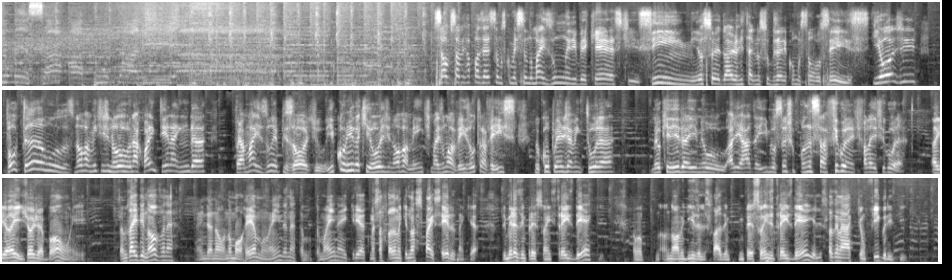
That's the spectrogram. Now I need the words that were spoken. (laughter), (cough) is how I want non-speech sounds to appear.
começar a putaria. Salve, salve rapaziada, estamos começando mais um NBcast. Sim, eu sou Eduardo Ritalino Sub-Zero, como são vocês? E hoje voltamos novamente de novo na quarentena ainda para mais um episódio. E comigo aqui hoje novamente, mais uma vez, outra vez, meu companheiro de aventura, meu querido aí, meu aliado aí, meu Sancho Pança, figurante. Fala aí, figura. Oi, oi, Jorge é bom e estamos aí de novo, né? Ainda não, não morremos ainda, né? Tamo, tamo aí, né? E queria começar falando aqui dos nossos parceiros, né? Que é Primeiras Impressões 3D, que como o nome diz, eles fazem impressões em 3D e eles fazem lá action figures de,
